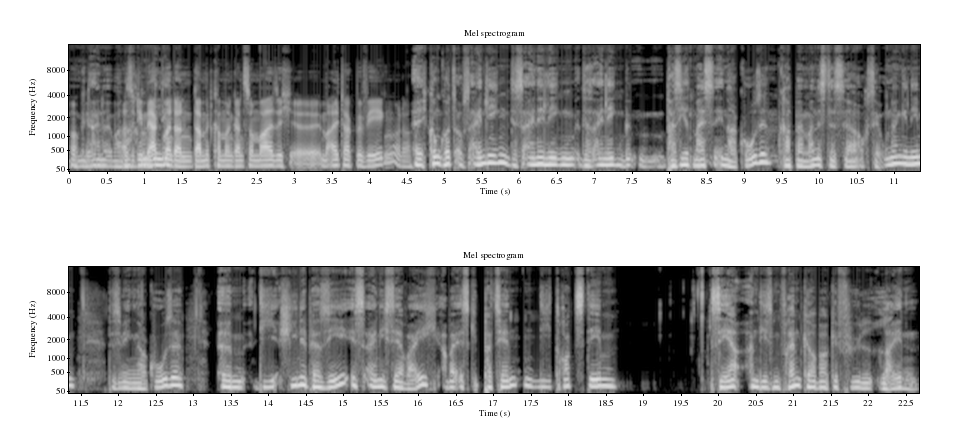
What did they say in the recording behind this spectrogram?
okay. mit einer Übernachtung. Also die merkt man dann, damit kann man ganz normal sich äh, im Alltag bewegen, oder? Äh, ich komme kurz aufs Einlegen. Das Einlegen, das Einlegen passiert meistens in Narkose. Gerade beim Mann ist das ja auch sehr unangenehm. Deswegen Narkose. Ähm, die Schiene per se ist eigentlich sehr weich, aber es gibt Patienten, die trotzdem sehr an diesem Fremdkörpergefühl leiden.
